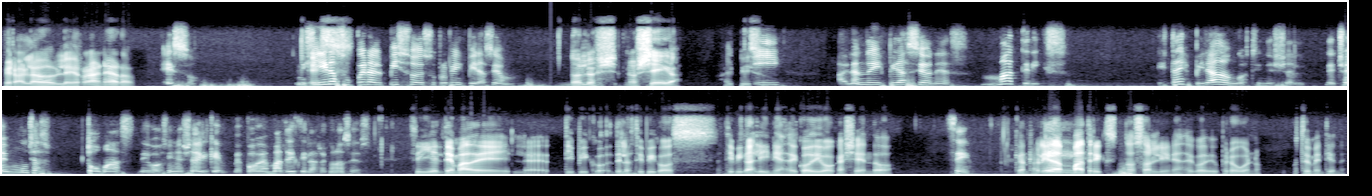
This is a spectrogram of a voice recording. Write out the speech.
Pero al lado de Blade Runner, Eso. Ni siquiera supera el piso de su propia inspiración. no, lo, no llega al piso. Y hablando de inspiraciones, Matrix está inspirado en Ghost in the Shell. De hecho, hay muchas tomas de Ghost in the Shell que después ves Matrix y las reconoces. Sí, el tema de, la típico, de los típicos, típicas líneas de código cayendo, Sí, que en realidad Eh, Matrix no son líneas de código, pero bueno, usted me entiende.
